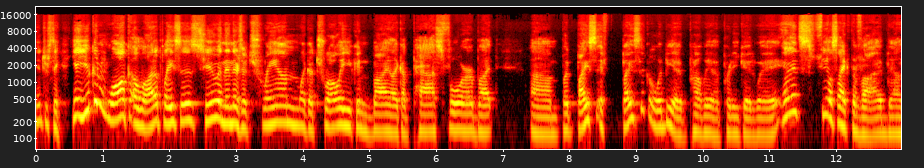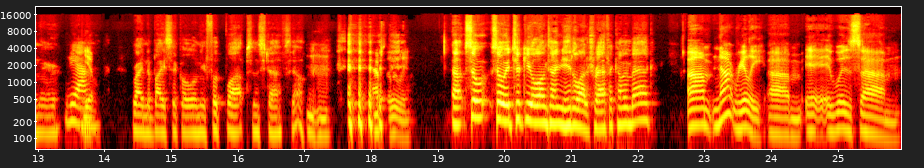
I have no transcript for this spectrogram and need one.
interesting. Yeah, you can walk a lot of places too, and then there's a tram, like a trolley, you can buy like a pass for. But um, but bice if bicycle would be a probably a pretty good way, and it feels like the vibe down there. Yeah. Yep. riding a bicycle and your flip flops and stuff. So, Mhm. Absolutely. uh, so so it took you a long time. You hit a lot of traffic coming back. Um, not really. Um, it, it was um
